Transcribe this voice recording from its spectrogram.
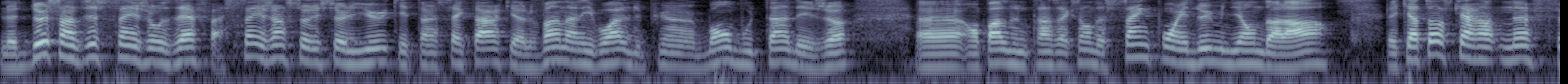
le 210 Saint-Joseph à Saint-Jean-sur-Richelieu, qui est un secteur qui a le vent dans les voiles depuis un bon bout de temps déjà. Euh, on parle d'une transaction de 5,2 millions de dollars. Le 1449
